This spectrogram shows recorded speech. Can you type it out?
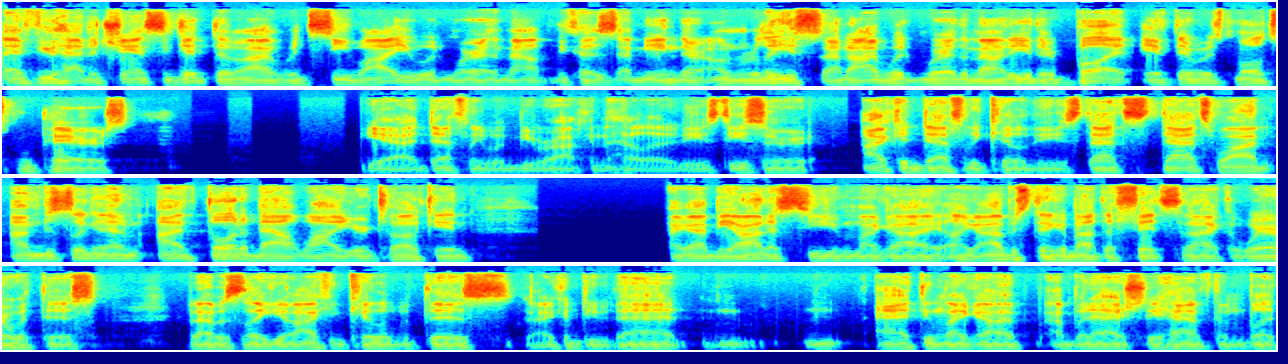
if you had a chance to get them, I would see why you wouldn't wear them out because I mean they're unreleased and I wouldn't wear them out either. But if there was multiple pairs, yeah, I definitely would be rocking the hell out of these. These are I could definitely kill these. That's that's why I'm, I'm just looking at them. I've thought about while you're talking. I gotta be honest to you, my guy. Like I was thinking about the fits that I could wear with this, and I was like, yo, I could kill it with this. I could do that. Acting like I, I would actually have them, but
